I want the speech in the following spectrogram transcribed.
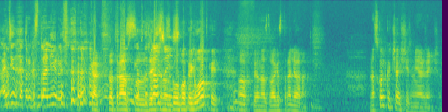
Один, который гастролирует. Как в тот раз женщина с глубокой глоткой? Ох ты, у нас два гастролера. Насколько чаще изменяют женщины?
